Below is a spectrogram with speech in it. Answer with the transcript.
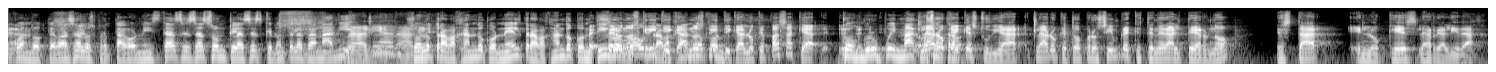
sea- cuando te vas a los protagonistas, esas son clases que no te las da nadie. Nadie, nadie. Solo trabajando con él, trabajando contigo. Pero no es Gau, crítica, no trabajando es con- crítica. Lo que pasa que... con eh, Grupo Imagen, o Claro sea, que hay que estudiar, claro que todo, pero siempre hay que tener alterno, estar en lo que es la realidad,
